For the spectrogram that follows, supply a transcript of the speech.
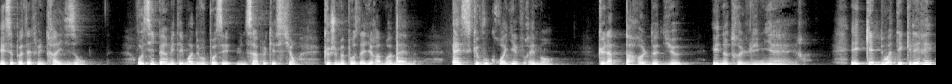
Et c'est peut-être une trahison. Aussi, permettez-moi de vous poser une simple question que je me pose d'ailleurs à moi-même. Est-ce que vous croyez vraiment que la parole de Dieu est notre lumière et qu'elle doit éclairer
